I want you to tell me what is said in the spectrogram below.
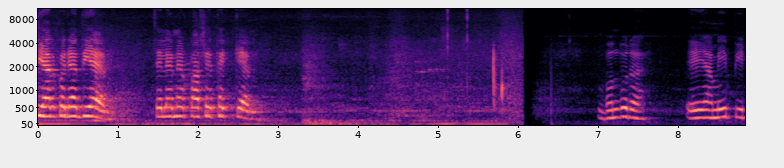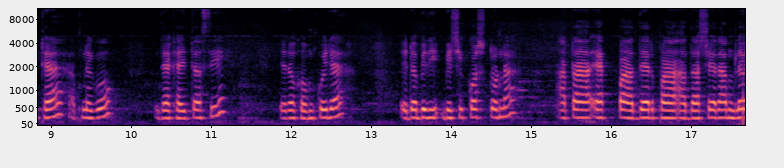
শেয়ার করে দিয়েন। চ্যানেলের পাশে থাকেন। বন্ধুরা, এই আমি পিঠা আপনাকে দেখাইতাছি, এরকম কইরা। এটা বেশি কষ্ট না। আটা এক পা, দেড় পা, আদা সের আনলে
